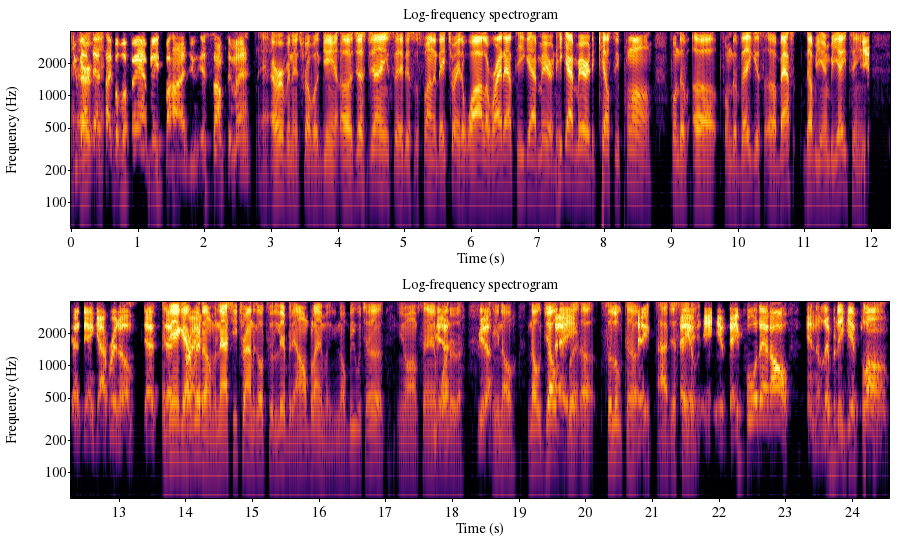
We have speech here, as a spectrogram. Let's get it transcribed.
You got that type of a fan base behind you. It's something, man. And Irvin in trouble again. Uh, just James said this was funny. They traded Waller right after he got married. He got married to Kelsey Plum from the uh from the Vegas uh bas- WNBA team. Yeah, yeah, then got rid of him. That's And that's then got rid of him, and now she's trying to go to Liberty. I don't blame her. You know, be with your husband. You know what I'm saying? Yeah. One of the, Yeah. you know, no jokes, Hey. but uh, salute to her. They- I just say Hey, that. if, if they pull that off and the Liberty get plum,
